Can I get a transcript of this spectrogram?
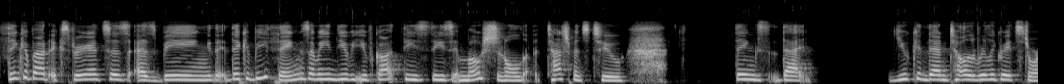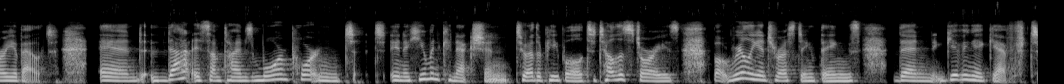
think about experiences as being they could be things. I mean, you you've got these these emotional attachments to things that you can then tell a really great story about. And that is sometimes more important in a human connection to other people to tell the stories about really interesting things than giving a gift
